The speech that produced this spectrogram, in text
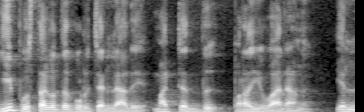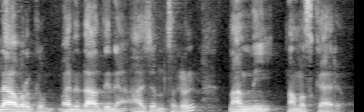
ഈ പുസ്തകത്തെക്കുറിച്ചല്ലാതെ മറ്റെന്ത് പറയുവാനാണ്? എല്ലാവർക്കും വനിതാ ദിന ആശംസകൾ. നന്ദി നമസ്കാരം.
